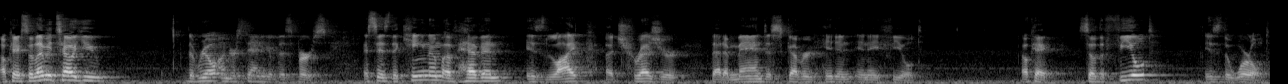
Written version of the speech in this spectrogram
Okay, so let me tell you the real understanding of this verse. It says, The kingdom of heaven is like a treasure that a man discovered hidden in a field. Okay, so the field is the world,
